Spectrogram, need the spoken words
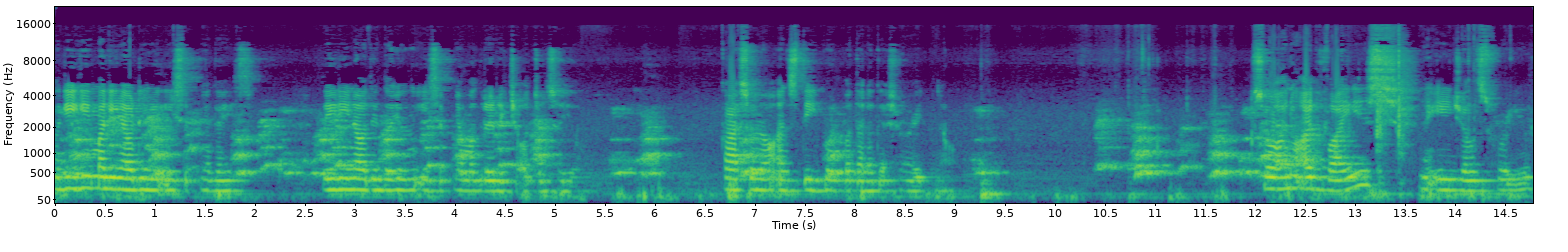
Magiging malinaw din yung isip niya, guys. Malinaw din daw yung isip niya magre-reach out yun sa'yo. Kaso lang, unstable pa talaga siya right now. So, anong advice ng angels for you?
